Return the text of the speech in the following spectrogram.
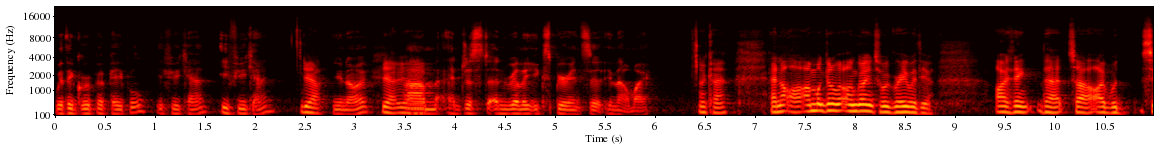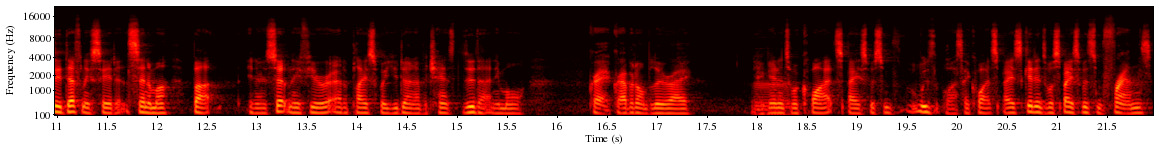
with a group of people, if you can, if you can, yeah. you know, Yeah, yeah, yeah. um, and just and really experience it in that way. Okay, and I'm going to I'm going to agree with you. I think that uh, I would see definitely see it at the cinema, but you know certainly if you're at a place where you don't have a chance to do that anymore, great, grab it on Blu-ray. You know, Get into a mm. quiet space with some, with, well, I say quiet space. Get into a space with some friends,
